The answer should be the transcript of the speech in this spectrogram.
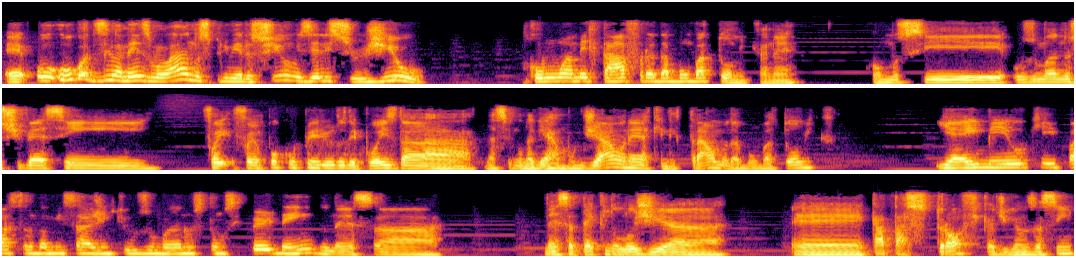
É, o, o, Godzilla mesmo, lá nos primeiros filmes, ele surgiu como uma metáfora da bomba atômica, né? Como se os humanos tivessem foi, foi um pouco o período depois da, da Segunda Guerra Mundial, né? Aquele trauma da bomba atômica. E aí meio que passando a mensagem que os humanos estão se perdendo nessa, nessa tecnologia é, catastrófica, digamos assim.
